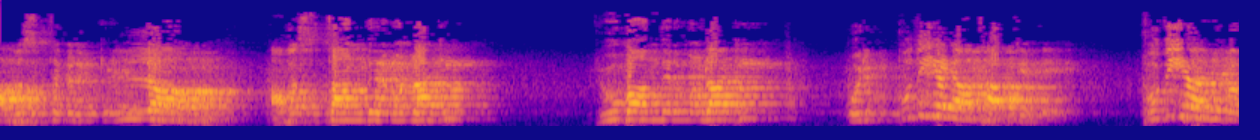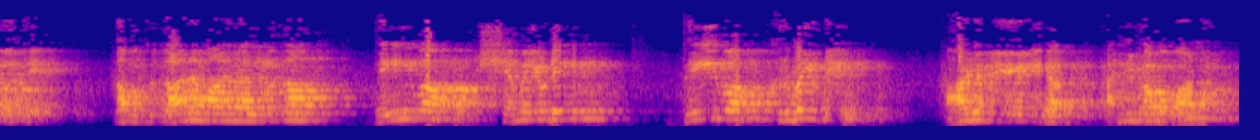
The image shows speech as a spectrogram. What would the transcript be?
അവസ്ഥകൾക്കെല്ലാം അവസ്ഥാന്തരമുണ്ടാക്കി രൂപാന്തരമുണ്ടാക്കി ഒരു പുതിയ യാഥാർത്ഥ്യത്തെ പുതിയ അനുഭവത്തെ നമുക്ക് ദാനമായി നൽകുന്ന ദൈവ ക്ഷമയുടെയും ദൈവ കൃപയുടെയും ആഴമേറിയ അനുഭവമാണ്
